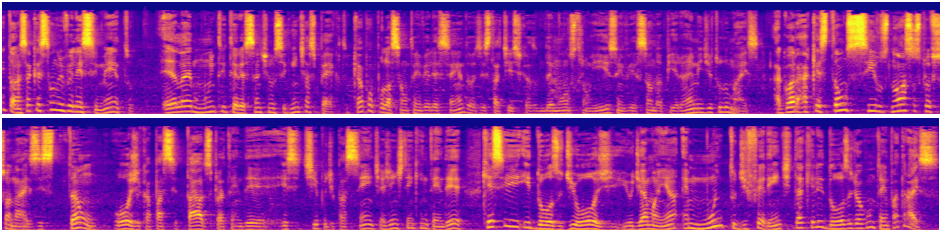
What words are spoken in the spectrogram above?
Então, essa questão do envelhecimento ela é muito interessante no seguinte aspecto, que a população está envelhecendo, as estatísticas demonstram isso, inversão da pirâmide e tudo mais. Agora, a questão se os nossos profissionais estão hoje capacitados para atender esse tipo de paciente, a gente tem que entender que esse idoso de hoje e o de amanhã é muito diferente daquele idoso de algum tempo atrás.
